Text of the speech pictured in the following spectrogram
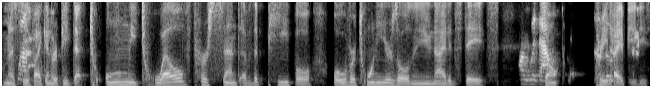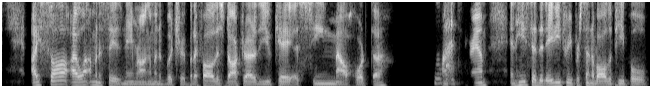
I'm going to see if I can repeat that. only 12% of the people over 20 years old in the United States are without pre-diabetes. I saw. I want. I'm going to say his name wrong. I'm going to butcher it, but I follow this doctor out of the UK, Asim Malhorta okay. on Instagram, and he said that 83% of all the people.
